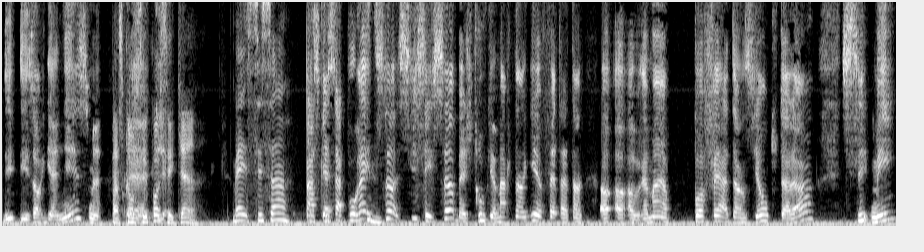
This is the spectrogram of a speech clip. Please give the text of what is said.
des, organismes. Parce qu'on ne sait pas euh, c'est quand. Mais c'est ça. Parce, que, ça pourrait être ça. Si c'est ça, ben je trouve que Marc Tanguay a fait a, a, vraiment pas fait attention tout à l'heure. Mais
